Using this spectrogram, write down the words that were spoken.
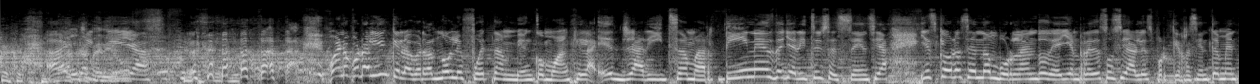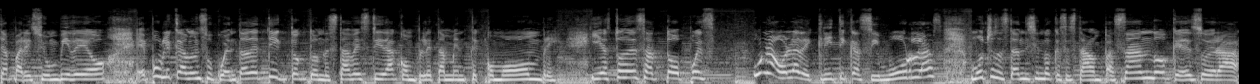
Ay, chiquilla. bueno, por alguien que la verdad no le fue tan bien como Ángela es Yaritza Martínez de Yaritza y su esencia. Y es que ahora se andan burlando de ella en redes sociales porque recientemente apareció un video eh, publicado en su cuenta de TikTok donde está vestida completamente como hombre. Y esto desató pues una ola de críticas y burlas. Muchos están diciendo que se estaban pasando, que eso era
